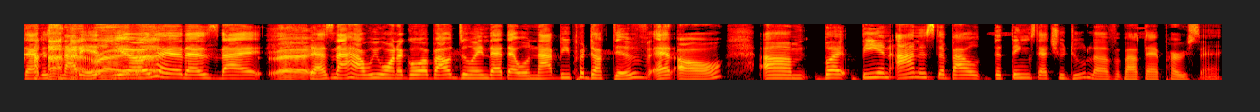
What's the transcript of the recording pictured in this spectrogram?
that is not it. right, you know right. I'm saying? That's not right. that's not how we want to go about doing that. That will not be productive at all. Um, but being honest about the things that you do love about that person,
